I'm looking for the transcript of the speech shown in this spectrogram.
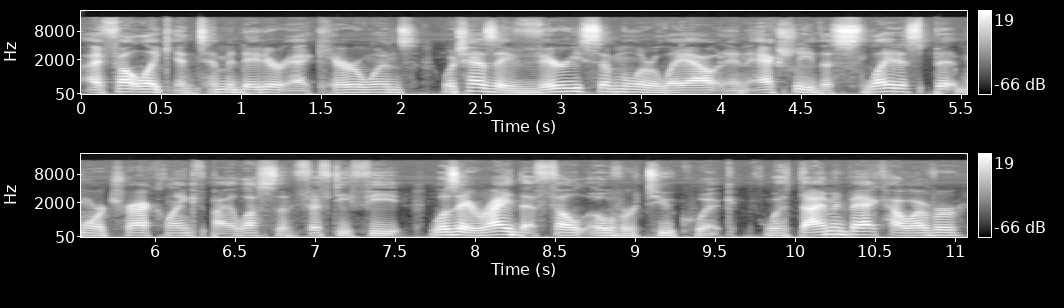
I felt like Intimidator at Carowinds, which has a very similar layout and actually the slightest bit more track length by less than 50 feet, was a ride that felt over too quick. With Diamondback, however,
